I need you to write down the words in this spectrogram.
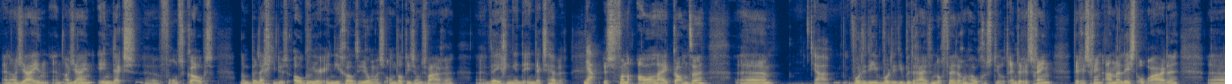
En als jij een, als jij een indexfonds koopt, dan beleg je dus ook weer in die grote jongens, omdat die zo'n zware uh, weging in de index hebben. Ja. Dus van allerlei kanten uh, ja, worden, die, worden die bedrijven nog verder omhoog gestuurd. En er is geen, er is geen analist op aarde uh,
